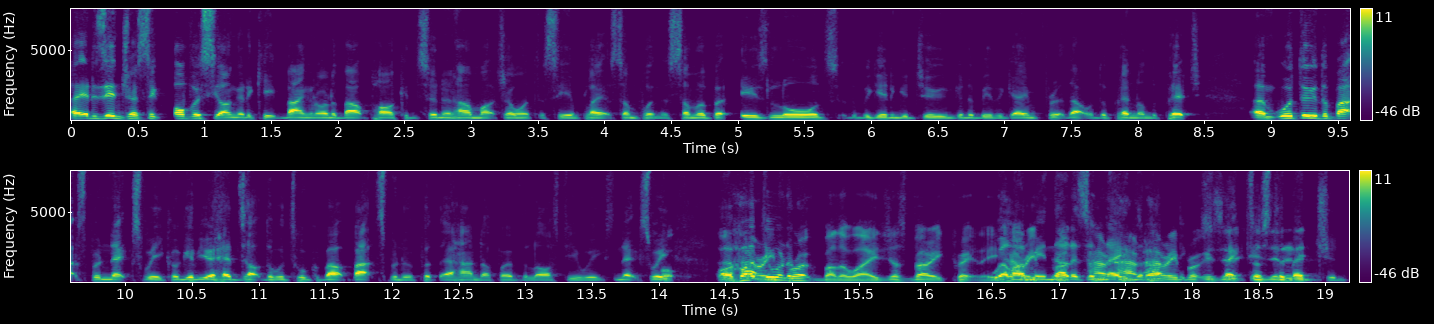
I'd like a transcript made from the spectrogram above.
Uh, it is interesting. Obviously, I'm going to keep banging on about Parkinson and how much I want to see him play at some point in the summer. But is Lords at the beginning of June going to be the game for it? That will depend on the pitch. Um, we'll do the batsman next week. I'll give you a heads up that we'll talk about batsmen who have put their hand up over the last few weeks next week. Well, well uh, Harry wanna... Brook, by the way, just very quickly. Well, Harry I mean, Brook. that is a name Harry, that Harry Brook is, in, is in mention.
